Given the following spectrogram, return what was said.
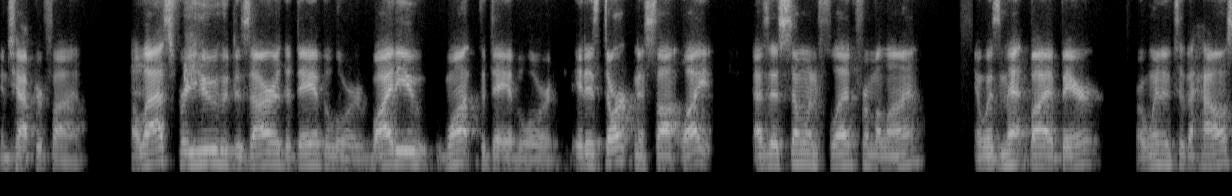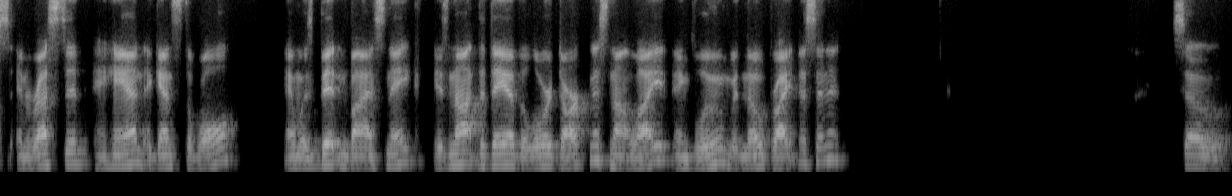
in chapter 5. Alas for you who desire the day of the Lord. Why do you want the day of the Lord? It is darkness, not light, as if someone fled from a lion and was met by a bear, or went into the house and rested a hand against the wall and was bitten by a snake. Is not the day of the Lord darkness, not light, and gloom with no brightness in it? So,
